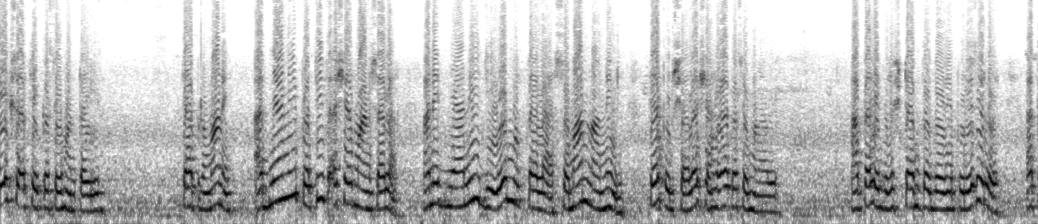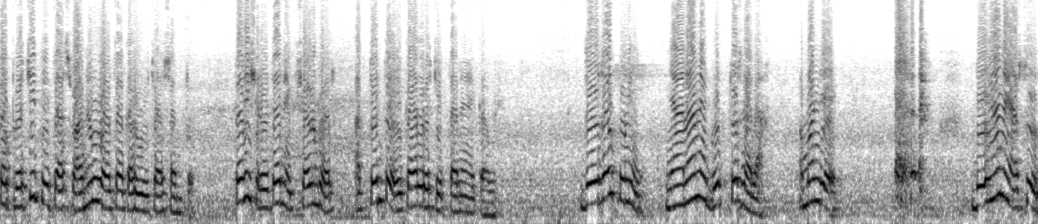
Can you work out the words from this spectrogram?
एकसारखे कसे म्हणता येईल? त्याप्रमाणे अज्ञानी पतीत अशा माणसाला आणि ज्ञानी जीवनमुक्ताला समान मानेल त्या पुरुषाला शहरा कसे म्हणावे? आता हे दृष्टांत देणे पुरे झाले. आता प्रचितीचा स्वानुभवाचा काही विचार सांगतो. तरी श्रोत्याने क्षणभर अत्यंत एकाग्र चित्ताने ऐकावे. जो जो कुणी ज्ञानाने गुप्त झाला म्हणजे देहाने असून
